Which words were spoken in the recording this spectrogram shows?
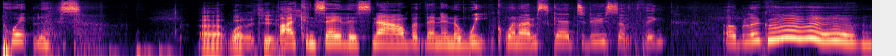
pointless. Uh, well, it is. I can say this now, but then in a week when I'm scared to do something, I'll be like, ah.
